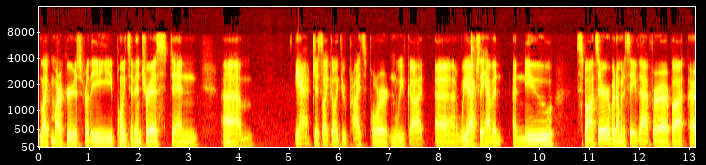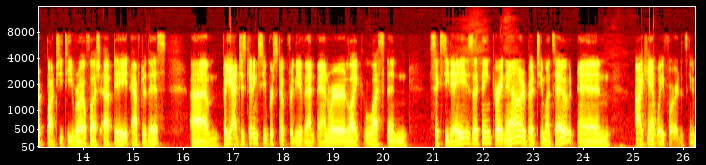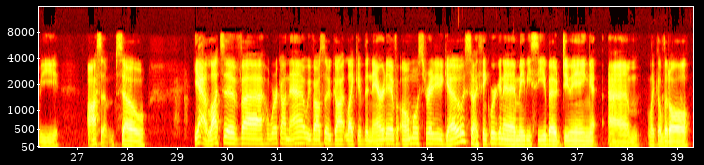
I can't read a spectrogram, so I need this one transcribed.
like markers for the points of interest and um, yeah, just like going through prize support and we've got uh, we actually have a, a new sponsor, but I'm going to save that for our bot our bot GT Royal Flush update after this. Um, but yeah, just getting super stoked for the event, man. We're like less than 60 days, I think, right now, or about two months out, and I can't wait for it. It's going to be awesome. So yeah, lots of uh, work on that. We've also got like the narrative almost ready to go. So I think we're gonna maybe see about doing um, like a little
